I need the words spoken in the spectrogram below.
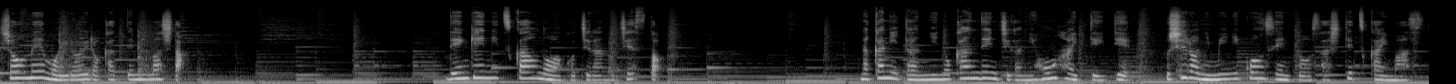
照明もいろいろ買ってみました。電源に使うのはこちらのチェスト。中に担任の乾電池が2本入っていて、後ろにミニコンセントを挿して使います。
